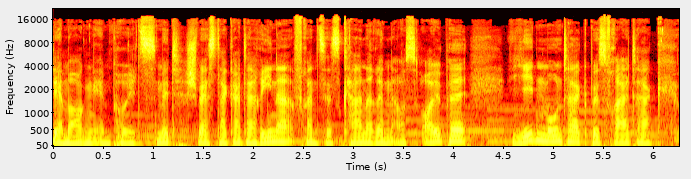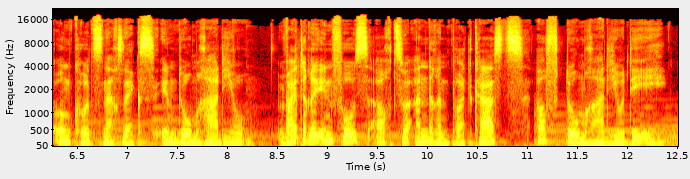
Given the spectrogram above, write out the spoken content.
Der Morgenimpuls mit Schwester Katharina, Franziskanerin aus Olpe, jeden Montag bis Freitag um kurz nach sechs im Domradio. Weitere Infos auch zu anderen Podcasts auf domradio.de.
